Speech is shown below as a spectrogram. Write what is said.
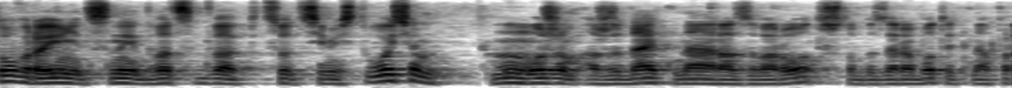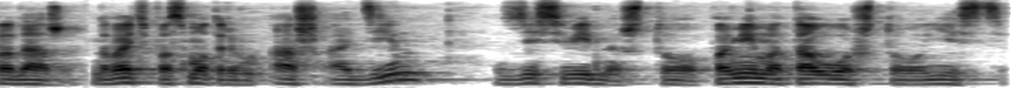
то в районе цены 22 578 мы можем ожидать на разворот, чтобы заработать на продаже. Давайте посмотрим H1. Здесь видно, что помимо того, что есть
